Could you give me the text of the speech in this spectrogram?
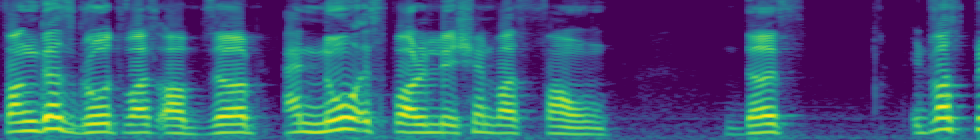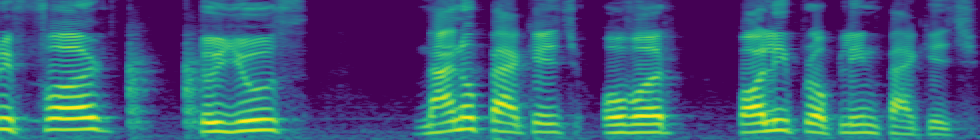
fungus growth was observed and no sporulation was found. Thus, it was preferred to use nano package over polypropylene package.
